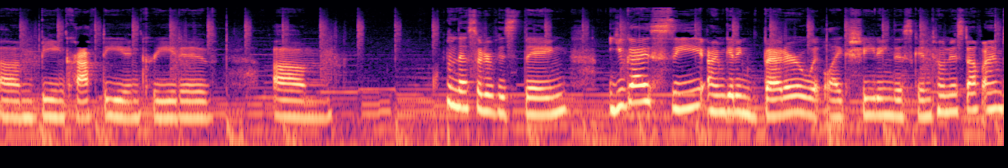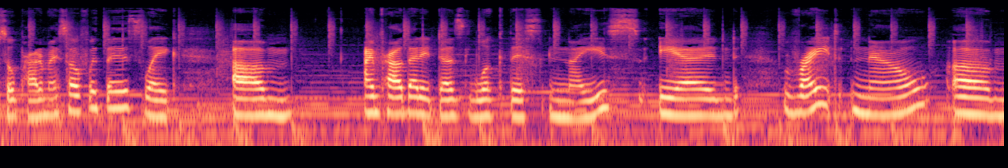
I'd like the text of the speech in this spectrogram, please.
um, being crafty and creative. Um, and that's sort of his thing. You guys see I'm getting better with like shading the skin tone and stuff. I am so proud of myself with this. Like, um, I'm proud that it does look this nice and right now, um,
